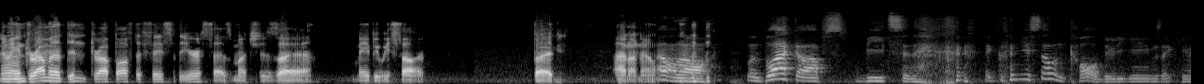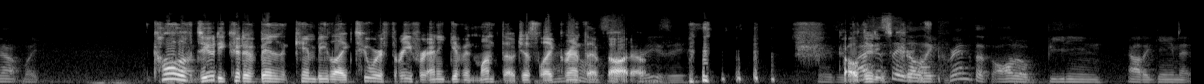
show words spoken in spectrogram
No, Andromeda didn't drop off the face of the earth as much as uh, maybe we thought. But I don't know. I don't know. when Black Ops beats and like when you're selling Call of Duty games that came out like Call of Duty could have been can be like two or three for any given month though, just like I Grand know, Theft Auto. Crazy. crazy. Call of I Duty's say though, like Grand Theft Auto beating out a game that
